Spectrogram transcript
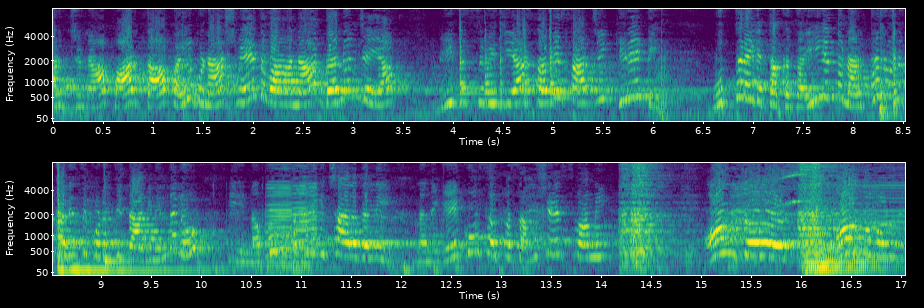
ಅರ್ಜುನ, ಪಾರ್ಥ, ಫಲ್ಗುಣ, ಶ್ವೇತವಾಹನ, ಧನುಂಜಯ, ಬೀಭತ್ಸ ವಿಜಯ ಸವ್ಯಸಾಚಿ ಕಿರೀಟಿ. ಉತ್ತರೆಗೆ ತಕ್ಕ ಕೈ ಎಂದು ನರ್ತನವನ್ನು ಕಲಿಸಿಕೊಡುತ್ತಿದ್ದಾಗಿನಿಂದಲೂ ಈ ನಪುಂಸಕನ ವಿಚಾರದಲ್ಲಿ ನನಗೇಕೋ ಸ್ವಲ್ಪ ಸಂಶಯ ಸ್ವಾಮಿ. ಮಾತುಗಳನ್ನು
